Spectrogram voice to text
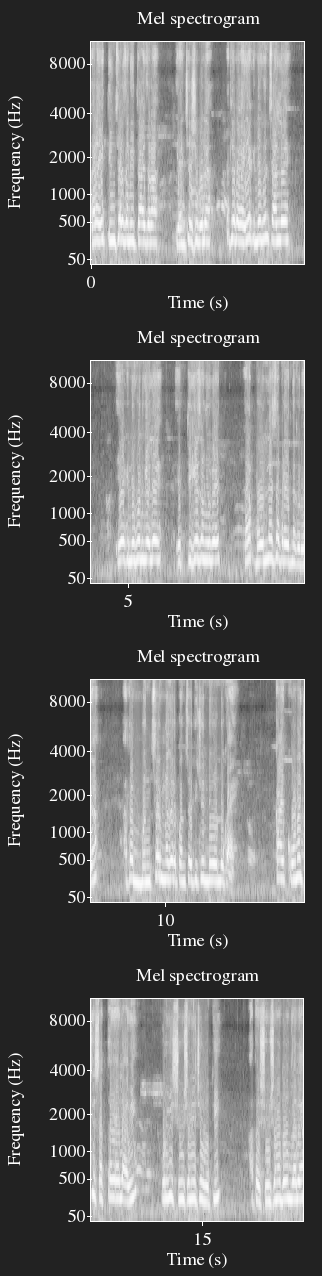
जरा हे तीन चार जण इथं आहे जरा यांच्याशी बोला. त्यातले बघा एक निघून चालले एक निघून गेले हे तिघे जण उभे आहेत. जरा बोलण्याचा प्रयत्न करूया. आता मंचर नगर पंचायतीची निवडणूक आहे. काय कोणाची सत्ता यायला हवी? पूर्वी शिवसेनेची होती. आता शिवसेना दोन झाल्या.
